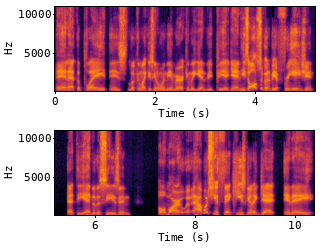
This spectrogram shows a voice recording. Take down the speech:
and at the plate. He's looking like he's going to win the American League MVP again. He's also going to be a free agent at the end of the season. Omar, how much do you think he's going to get in a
